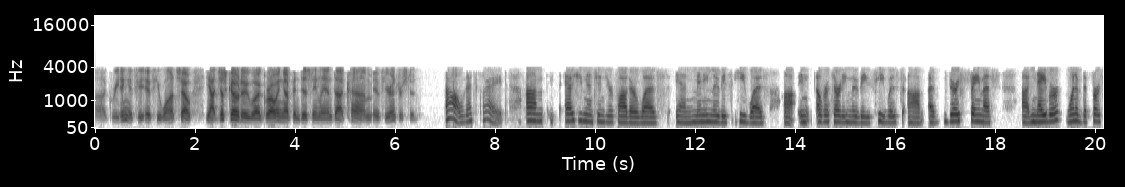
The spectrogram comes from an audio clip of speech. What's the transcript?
uh, greeting if you if you want. So yeah, just go to uh, growingupindisneyland.com if you're interested. Oh, that's great. Um, as you mentioned, your father was in many movies. He was uh, in over 30 movies. He was um, a very famous uh, neighbor, one of the first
